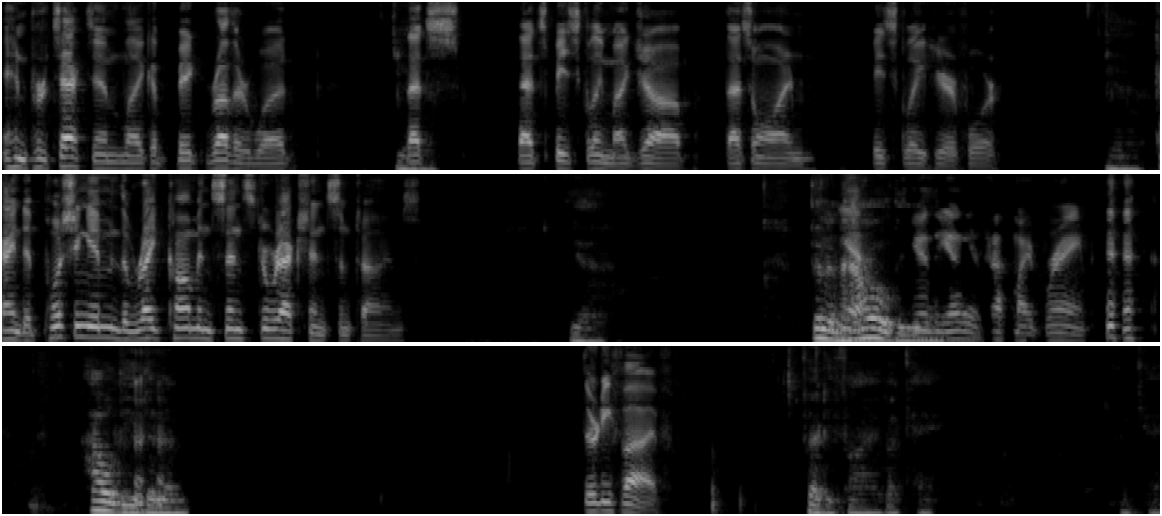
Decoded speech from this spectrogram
and protect him like a big brother would. Yeah, That's that's basically my job. That's all I'm basically here for. yeah, Kind of pushing him in the right common sense direction sometimes. yeah. Dylan, Yeah, how old are you? You're the other half my brain. How old are you, Dylan? 35. 35, okay. Okay.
